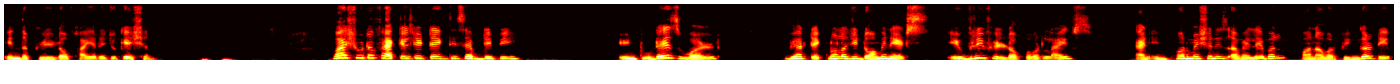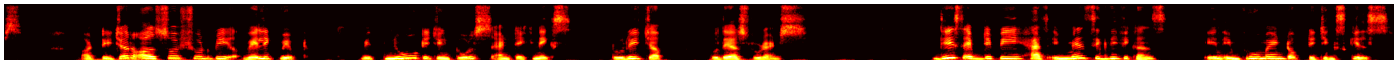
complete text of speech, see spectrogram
in the field of higher education. Why should a faculty take this FDP? In today's world, where technology dominates every field of our lives and information is available on our fingertips, a teacher also should be well equipped with new teaching tools and techniques to reach up to their students. This FDP has immense significance in improvement of teaching skills.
